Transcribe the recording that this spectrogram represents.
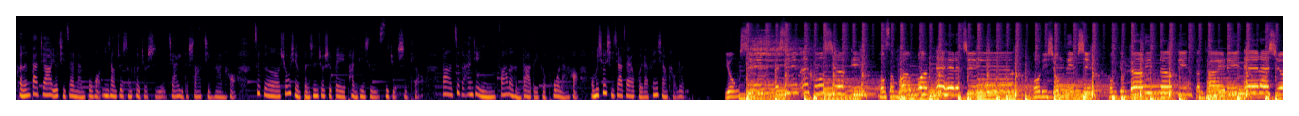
可能大家尤其在南部哈，印象最深刻就是嘉义的杀警案哈。这个凶险本身就是被判定是视觉失调，那这个案件引发了很大的一个波澜哈。我们休息一下再回来分享讨论。用心爱心的好声音，放送满满的热情，予你上点心，空中甲你斗阵，等待你的来相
